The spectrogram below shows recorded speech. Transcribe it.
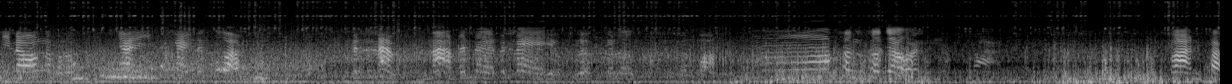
มีน้องนะปะลุงใหญ่ใหญ่ตะกัวเป็นหนักหน้าเป็นแม่เป็นแม่อยู่เลิกก็เลิกบอกว่าอ๋อคนเขาเจ้าอันบ้านเขา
